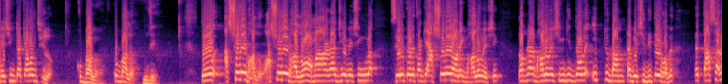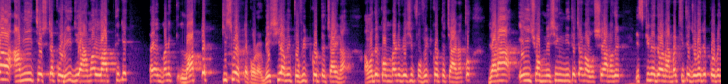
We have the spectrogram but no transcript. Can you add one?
মেশিনটা কেমন ছিল? খুব ভালো। খুব ভালো? জি। তো আসলে ভালো আসলে ভালো। আমরা যে মেশিনগুলো সেল করে থাকি আসলে অনেক ভালো মেশিন তো আপনার ভালো মেশিন কিনতে হলে একটু দামটা বেশি দিতেই হবে। তাছাড়া আমি চেষ্টা করি যে আমার লাভ থেকে মানে লাভটা কিছু একটা করার। বেশি আমি প্রফিট করতে চাই না। আমাদের কোম্পানি বেশি প্রফিট করতে চায় না। তো যারা এই সব মেশিন নিতে চান, অবশ্যই আমাদের স্ক্রিনে দেওয়া নাম্বারটিতে যোগাযোগ করবেন।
